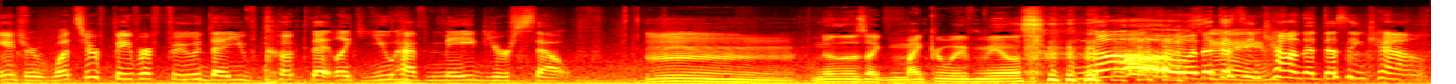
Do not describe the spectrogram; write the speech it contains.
Andrew, what's your favorite food that you've cooked that like you have made yourself? Mmm. You know those like microwave meals? No, that doesn't count. That doesn't count.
